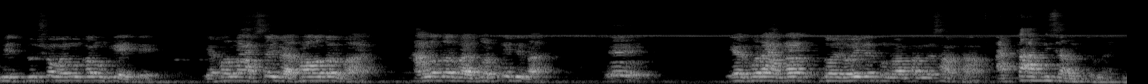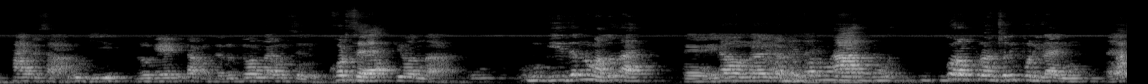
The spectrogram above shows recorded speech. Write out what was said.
মৃত্যুর সময় মুখোমুখি আইতে এখন আসছাইবা খাওয়া দরবার খানো দরবার বটনি দিবা। হ্যাঁ এরপরে আমরা দই হইলে তোমরা তাহলে সাবধান আর তার বিচার হইতো নাই খাও বিসা রুগী? রোগী কিতা করছে? রোগী অন্যায় করছে নি? করছে? কি অন্যায়? রুগী যেন মাঝে যায় হ্যাঁ, এটা অন্যায় আর গরব কোরআন শরীফ পড়িলাই নু হ্যাঁ।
